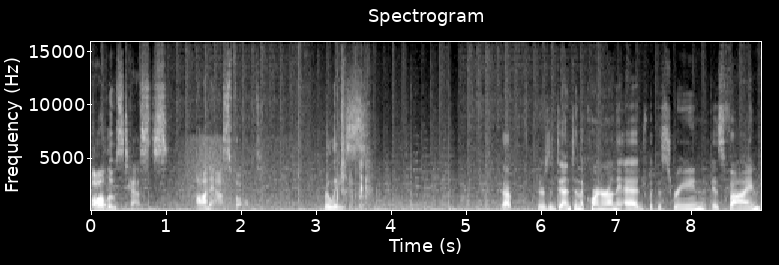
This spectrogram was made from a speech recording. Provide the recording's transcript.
all those tests on asphalt. Release. Yep, there's a dent in the corner on the edge, but the screen is fine.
